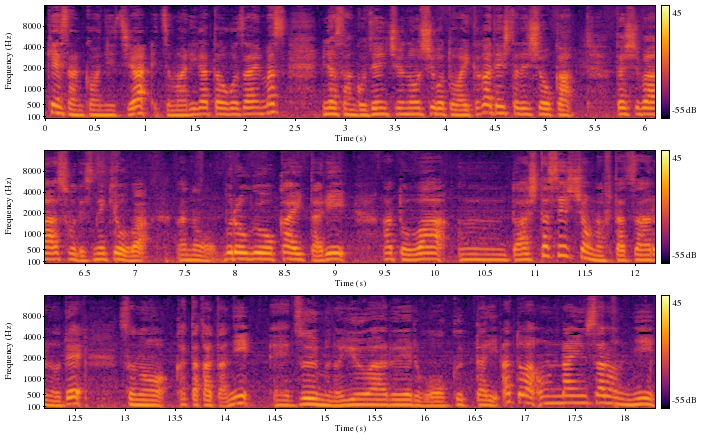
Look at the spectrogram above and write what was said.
K さんこんにちは。いつもありがとうございます。皆さん午前中のお仕事はいかがでしたでしょうか？私はそうですね。今日はあのブログを書いたりあとはうんと明日セッションが2つあるのでその方々に、えー、Zoom の URL を送ったりあとはオンラインサロンに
